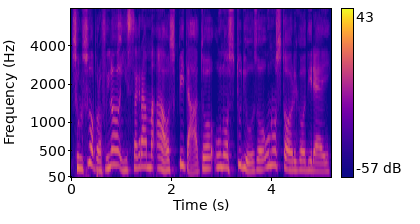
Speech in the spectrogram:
sul suo profilo Instagram ha ospitato uno studioso, uno storico direi,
